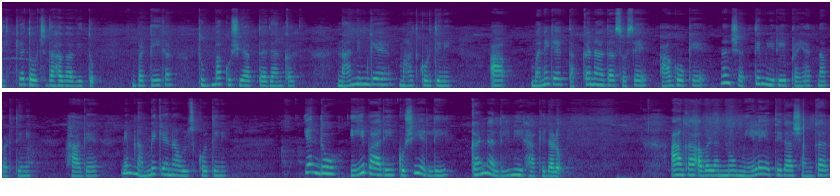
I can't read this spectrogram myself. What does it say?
ದಿಕ್ಕೆ ತೋಚದ ಹಾಗಾಗಿತ್ತು. ಬಟ್ ಈಗ ತುಂಬ ಖುಷಿ ಆಗ್ತಾ ಇದೆ ಅಂಕಲ್. ನಾನು ನಿಮಗೆ ಮಾತು ಕೊಡ್ತೀನಿ. ಆ ಮನೆಗೆ ತಕ್ಕನಾದ ಸೊಸೆ ಆಗೋಕೆ ನಾನು ಶಕ್ತಿ ಮೀರಿ ಪ್ರಯತ್ನ ಪಡ್ತೀನಿ. ಹಾಗೆ ನಿಮ್ಮ ನಂಬಿಕೆನ ಉಳಿಸ್ಕೋತೀನಿ. ಎಂದು ಈ ಬಾರಿ ಖುಷಿಯಲ್ಲಿ ಕಣ್ಣಲ್ಲಿ ನೀರು ಹಾಕಿದಳು. ಆಗ ಅವಳನ್ನು ಮೇಲೆ ಎತ್ತಿದ ಶಂಕರ್,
